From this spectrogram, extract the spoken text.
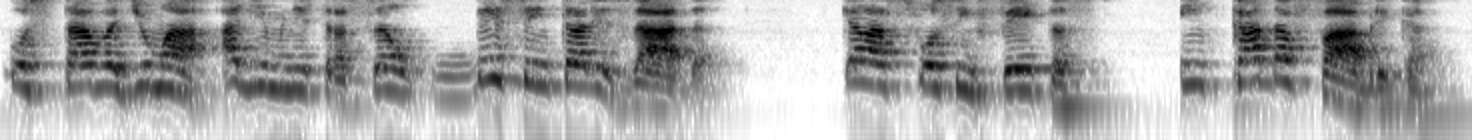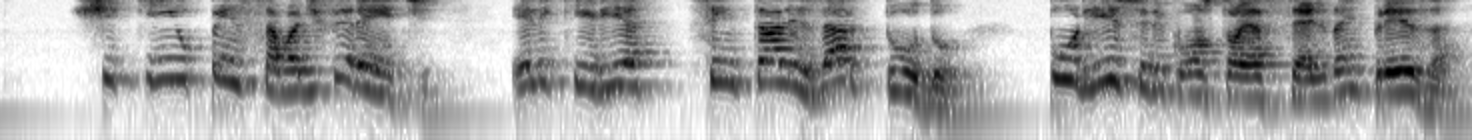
gostava de uma administração descentralizada, que elas fossem feitas em cada fábrica. Chiquinho pensava diferente. Ele queria centralizar tudo. Por isso ele constrói a sede da empresa,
